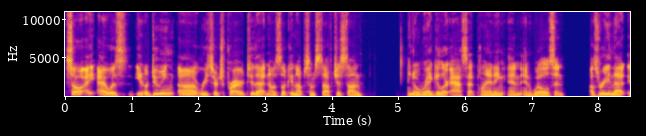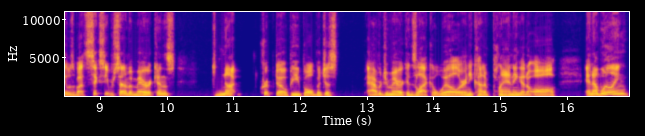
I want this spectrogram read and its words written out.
so I, I, was, you know, doing uh, research prior to that, and I was looking up some stuff just on, you know, regular asset planning and, and wills. And I was reading that it was about 60% of Americans, not crypto people, but just average Americans lack a will or any kind of planning at all. And I'm willing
